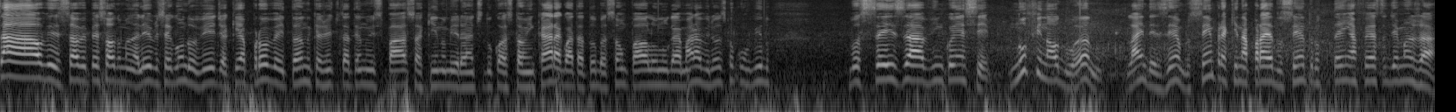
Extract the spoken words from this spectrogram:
Salve, salve pessoal do Manda Livre, segundo vídeo aqui, aproveitando que a gente está tendo um espaço aqui no Mirante do Costão, em Caraguatatuba, São Paulo, um lugar maravilhoso que eu convido vocês a vir conhecer. No final do ano, lá em dezembro, sempre aqui na Praia do Centro tem a festa de Emanjá.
